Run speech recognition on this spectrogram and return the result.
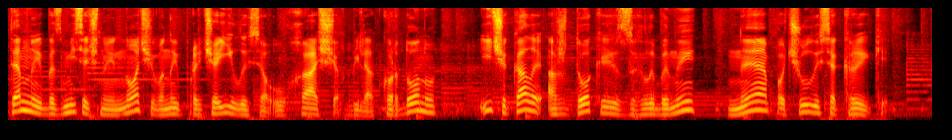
Темної безмісячної ночі вони причаїлися у хащах біля кордону і чекали, аж доки з глибини не почулися крики.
